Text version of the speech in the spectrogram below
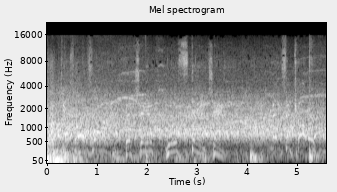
Fucking clothesline. The champ will stay champ. Makes a cover.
